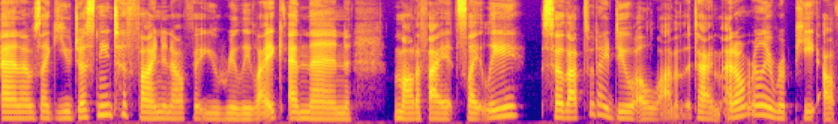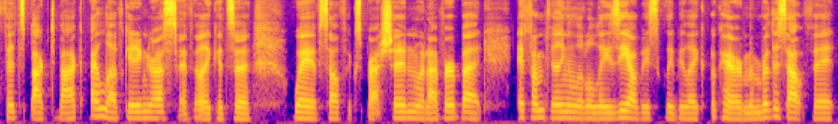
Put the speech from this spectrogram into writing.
And I was like you just need to find an outfit you really like and then modify it slightly so that's what I do a lot of the time. I don't really repeat outfits back to back. I love getting dressed. I feel like it's a way of self expression, whatever. But if I'm feeling a little lazy, I'll basically be like, okay, I remember this outfit.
